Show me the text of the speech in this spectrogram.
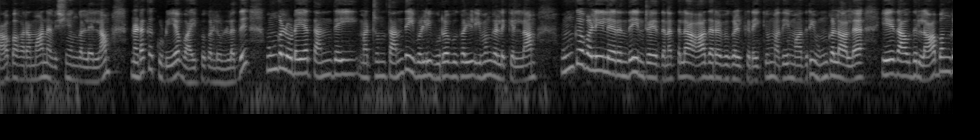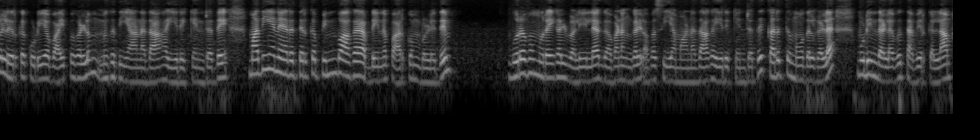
லாபகரமான விஷயங்கள் எல்லாம் நடக்கக்கூடிய வாய்ப்புகள் உள்ளது. உங்களுடைய தந்தை மற்றும் தந்தை வழி உறவுகள் இவங்களுக்கெல்லாம் உங்கள் வழியிலிருந்து இன்றைய தினத்தில் ஆதரவுகள் கிடைக்கும். அதே மாதிரி உங்களால் ஏதாவது லாபங்கள் இருக்கக்கூடிய வாய்ப்புகளும் மிகுதியானதாக இருக்கின்றது. மதிய நேரத்திற்கு பின்பாக அப்படின்னு பார்க்கும் பொழுது உறவு முறைகள் வழியில் கவனங்கள் அவசியமானதாக இருக்கின்றது. கருத்து மோதல்களை முடிந்தளவு தவிர்க்கலாம்.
